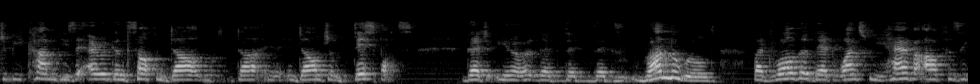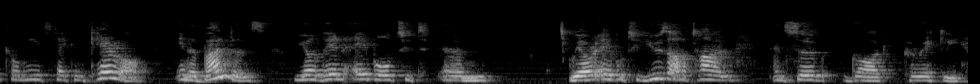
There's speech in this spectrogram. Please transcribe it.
to become these arrogant, self-indulgent despots that, you know, that, that, that run the world, but rather that once we have our physical needs taken care of in abundance, we are then able to, um, we are able to use our time and serve God correctly.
